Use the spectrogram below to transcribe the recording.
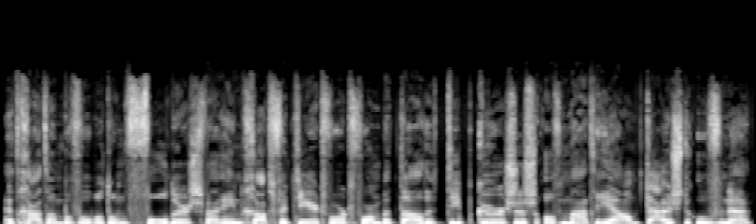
Het gaat dan bijvoorbeeld om folders waarin geadverteerd wordt voor een betaalde typecursus of materiaal om thuis te oefenen.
